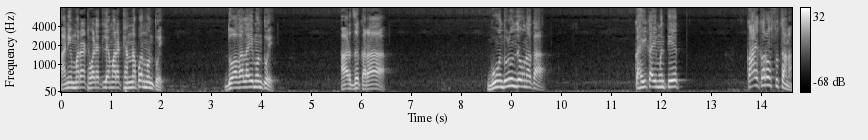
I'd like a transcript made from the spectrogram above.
आणि मराठवाड्यातल्या मराठ्यांना पण म्हणतोय. दोघालाही म्हणतोय. अर्ज करा. गोंधळून जाऊ नका. काही काही म्हणते काय करावं सुचाना?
